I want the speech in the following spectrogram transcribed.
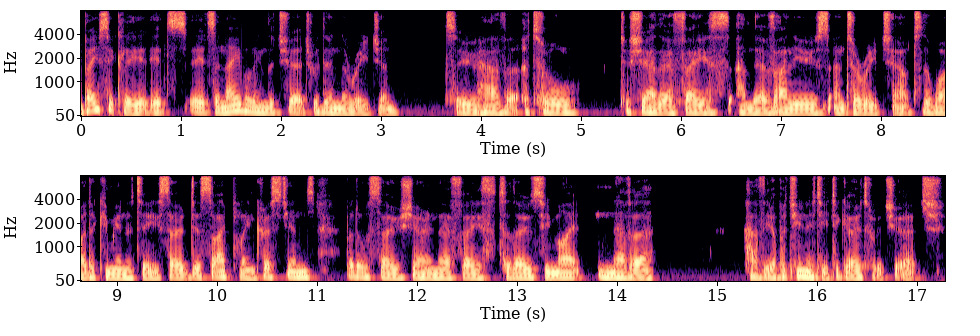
basically it's it's enabling the church within the region to have a, a tool to share their faith and their values and to reach out to the wider community. So discipling Christians, but also sharing their faith to those who might never have the opportunity to go to a church.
